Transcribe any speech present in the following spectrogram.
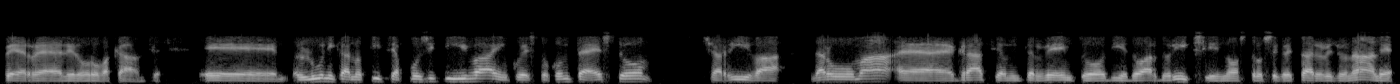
per eh, le loro vacanze. E l'unica notizia positiva in questo contesto ci arriva da Roma eh, grazie a un intervento di Edoardo Rixi, il nostro segretario regionale,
